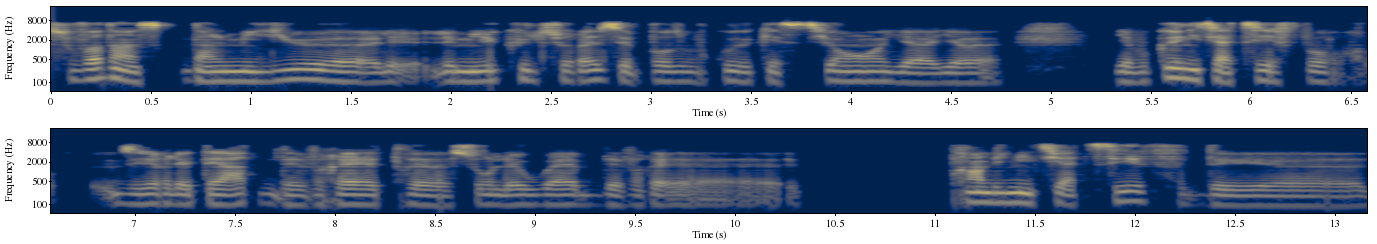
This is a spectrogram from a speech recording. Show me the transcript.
souvent dans dans le milieu, les milieux culturels se posent beaucoup de questions. Il y a il y a beaucoup d'initiatives pour dire les théâtres devraient être, sur le web, devraient, prendre l'initiative de,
